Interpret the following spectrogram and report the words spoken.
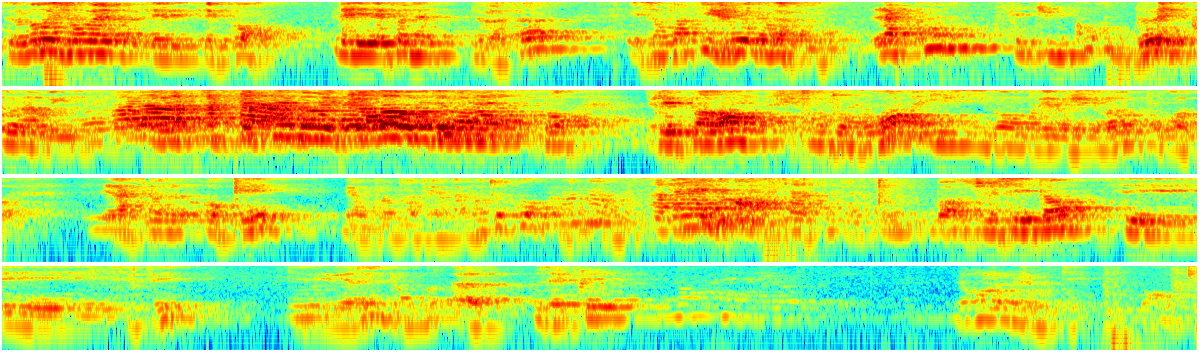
Seulement, ils ont ouvert les, les portes, les, les fenêtres de la salle, et ils sont partis jouer dans la cour. La cour, c'est une cour de l'école. Voilà, Euh, c'est à ça, taper dans les carreaux avec des ballons. Bon, les parents sont au courant, ils, ils vont réagir là pour euh, la salle, ok, mais on ne peut pas faire n'importe quoi. Non, non, Ça, ah ben non, ça coûte la fin. Bon, ceci étant, c'est fait, c'est libéré, donc euh, vous avez pris? Non, la majorité. non, la majorité. Bon, ok.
